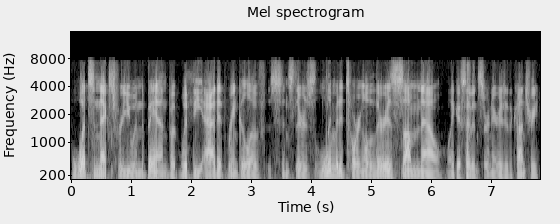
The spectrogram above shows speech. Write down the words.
what's next for you in the band, but with the added wrinkle of since there's limited touring, although there is some now, like I said, in certain areas of the country,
